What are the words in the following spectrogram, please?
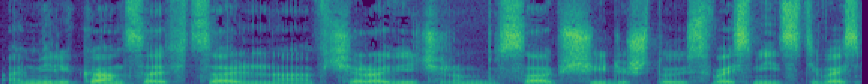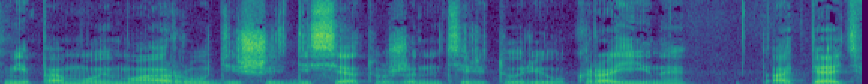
Американцы официально вчера вечером сообщили, что из 88, по-моему, орудий 60 уже на территории Украины. Опять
